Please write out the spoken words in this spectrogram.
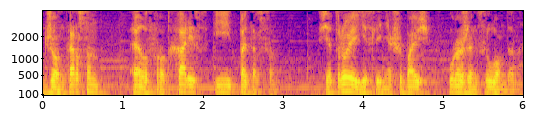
Джон Карсон, Элфрод Харрис и Петерсон. Все трое, если не ошибаюсь, уроженцы Лондона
